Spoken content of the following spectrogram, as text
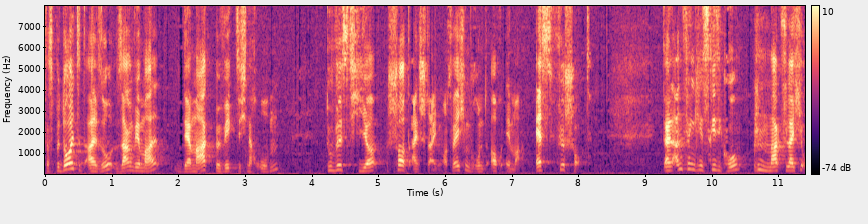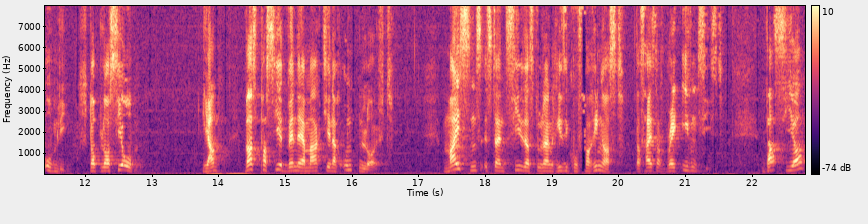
Das bedeutet also, sagen wir mal, der Markt bewegt sich nach oben. Du willst hier Short einsteigen, aus welchem Grund auch immer. S für Short. Dein anfängliches Risiko mag vielleicht hier oben liegen. Stop-Loss hier oben. Ja, was passiert, wenn der Markt hier nach unten läuft? Meistens ist dein Ziel, dass du dein Risiko verringerst. Das heißt, auf Break-Even ziehst. Das hier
